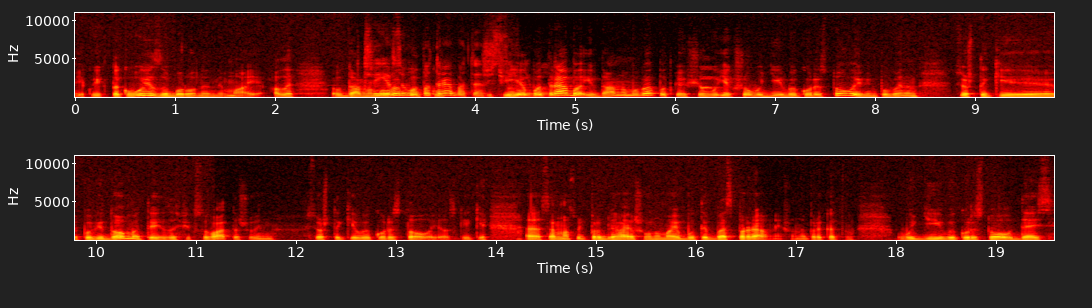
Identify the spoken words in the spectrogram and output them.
як, такової заборони немає. Але в даному Чи є в цьому потреба теж? чи є потреба, і в даному випадку, якщо якщо водій використовує, він повинен все ж таки повідомити зафіксувати, що він все ж таки використовує, оскільки е, сама суть прибігає, що воно має бути безперервне. Якщо, наприклад, водій використовував десь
